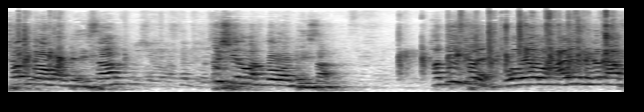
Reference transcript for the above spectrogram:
shan doolar bixisaan bishii labaad doolar bixisaan haddii kale walaalayaal caayada naga dhaaf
